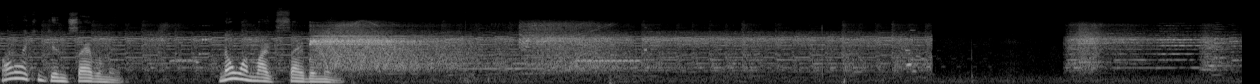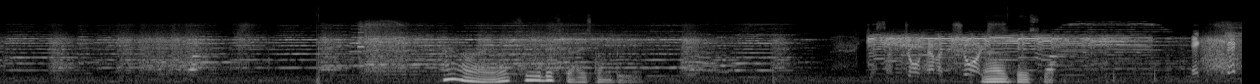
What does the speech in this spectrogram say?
Why do I keep getting Saibamen? No one likes Saibamen. Who this guy's gonna be. Guess I don't have a choice. Okay, stop. Expect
